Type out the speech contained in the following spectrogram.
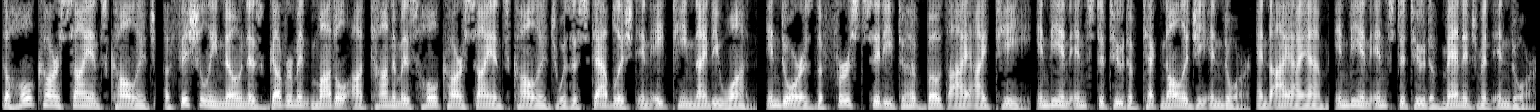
The Holkar Science College, officially known as Government Model Autonomous Holkar Science College was established in 1891. Indore is the first city to have both IIT Indian Institute of Technology Indore and IIM Indian Institute of Management Indore.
